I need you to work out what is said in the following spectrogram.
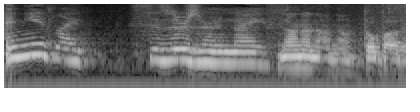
I need, like, scissors or a knife. No, no, no, no. Don't bother.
